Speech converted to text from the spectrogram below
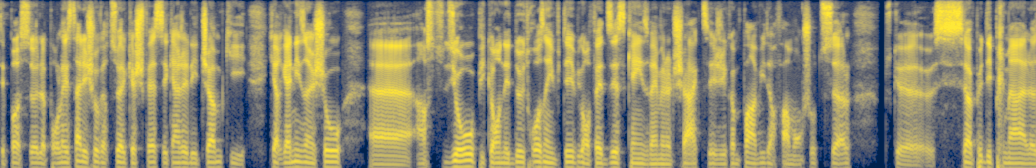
n'est pas ça. Pour l'instant, les shows virtuels que je fais, c'est quand j'ai des chums qui, organisent un show euh, en studio, puis qu'on est deux, trois invités, puis qu'on fait 10, 15, 20 minutes chaque. J'ai comme pas envie de refaire mon show tout seul. Parce que c'est un peu déprimant. Là,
